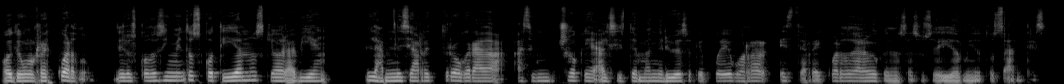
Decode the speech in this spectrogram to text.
o de un recuerdo, de los conocimientos cotidianos que ahora bien la amnesia retrógrada hace un choque al sistema nervioso que puede borrar este recuerdo de algo que nos ha sucedido minutos antes.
